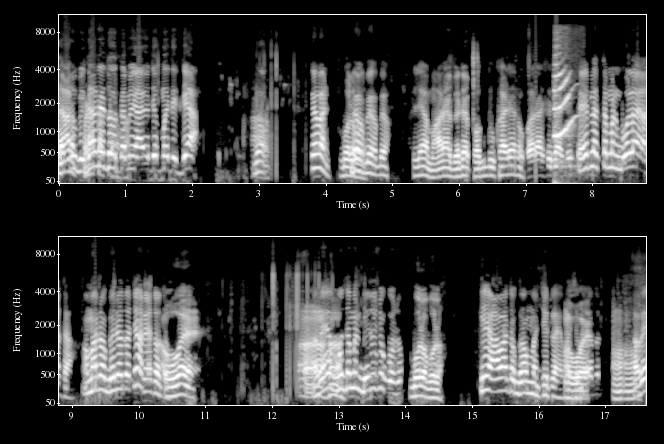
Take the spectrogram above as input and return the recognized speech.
દારૂ પીધા ને તો તમે આયોજકમાંથી ગયા. કરવા. બોલો લે મારા પગ દુખાડ્યા નું એટલે તમને બોલાયા હતા. અમારો ઘરે તો ક્યાં રહેતો હતો? ઓય હવે હું. તમને બીજું શું કહું છું? બોલો બોલો. કે આવા તો ગામમાં જેટલા હવે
